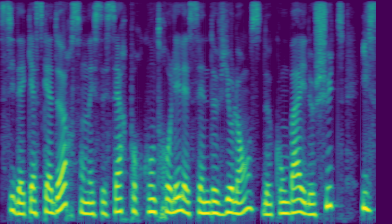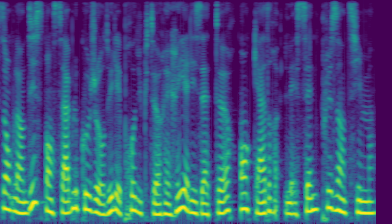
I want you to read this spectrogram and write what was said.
si des cascadeurs sont nécessaires pour contrôler les scènes de violence, de combat et de chute, il semble indispensable qu'aujourd'hui les producteurs et réalisateurs encadrent les scènes plus intimes.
